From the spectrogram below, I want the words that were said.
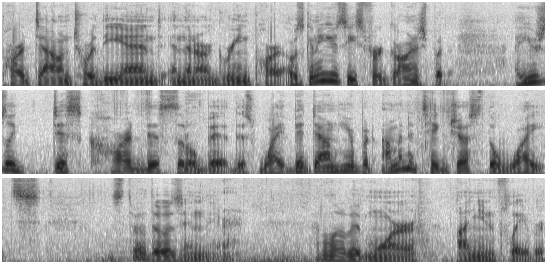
part down toward the end and then our green part. I was gonna use these for garnish, but I usually discard this little bit, this white bit down here, but I'm gonna take just the whites. Let's throw those in there. Add a little bit more onion flavor.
